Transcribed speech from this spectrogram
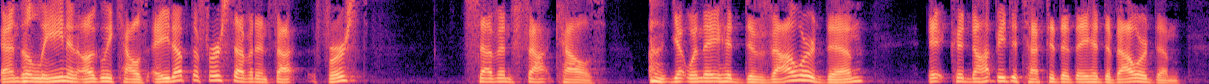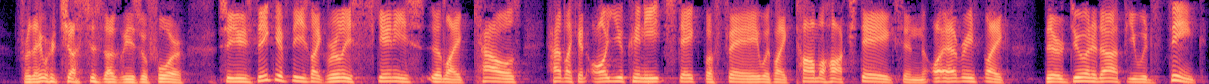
And the lean and ugly cows ate up the first seven and fat, first seven fat cows. Yet when they had devoured them, it could not be detected that they had devoured them for they were just as ugly as before. So you think if these like really skinny like cows had like an all you can eat steak buffet with like tomahawk steaks and every like they're doing it up, you would think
